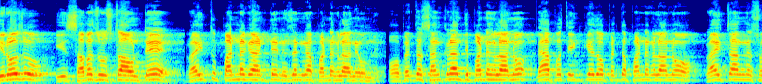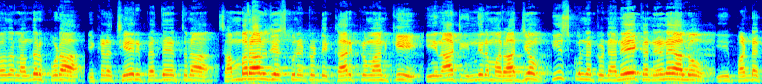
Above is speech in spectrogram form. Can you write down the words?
ఈరోజు ఈ సభ చూస్తా ఉంటే రైతు పండగ అంటే నిజంగా పండగలానే ఉంది. ఓ పెద్ద సంక్రాంతి పండుగలానో లేకపోతే ఇంకేదో పెద్ద పండుగలానో రైతాంగ సోదరులందరూ కూడా ఇక్కడ చేరి పెద్ద ఎత్తున సంబరాలు చేసుకునేటువంటి కార్యక్రమానికి ఈనాటి ఇందిరమ్మ రాజ్యం తీసుకున్నటువంటి అనేక నిర్ణయాలు ఈ పండగ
